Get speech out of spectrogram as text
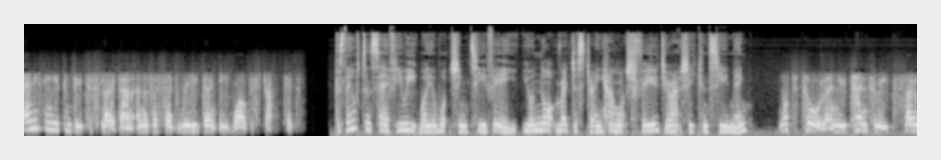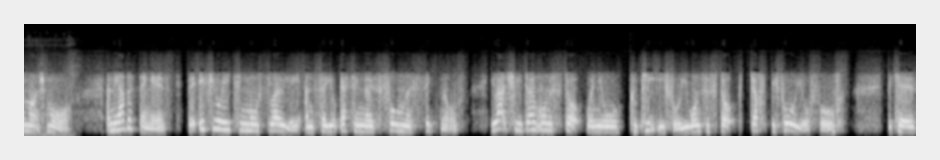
anything you can do to slow it down. And as I said, really don't eat while distracted. Because they often say if you eat while you're watching TV, you're not registering how much food you're actually consuming. Not at all. And you tend to eat so much more. And the other thing is that if you're eating more slowly and so you're getting those fullness signals, you actually don't want to stop when you're completely full. You want to stop just before you're full because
